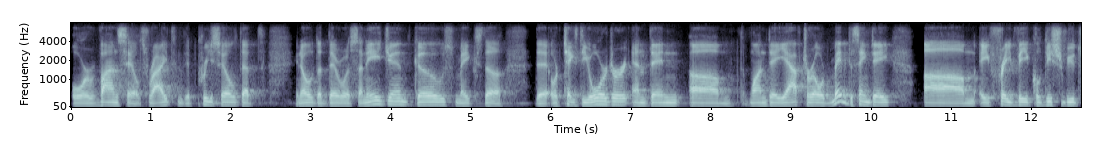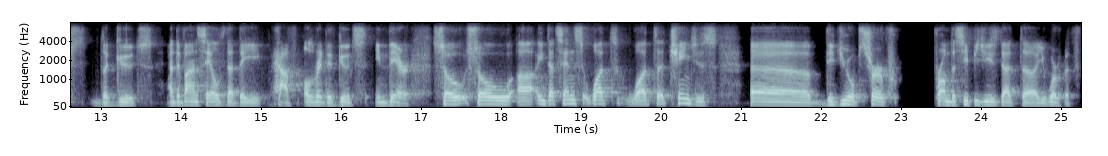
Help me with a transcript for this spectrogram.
or van sales, right? The pre-sale that you know that there was an agent goes makes the the or takes the order, and then um, one day after, or maybe the same day, um, a freight vehicle distributes the goods and the van sales that they have already goods in there. So, so uh, in that sense, what what changes did you observe from the CPGs that uh, you work with?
